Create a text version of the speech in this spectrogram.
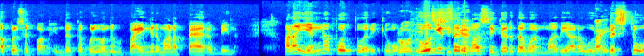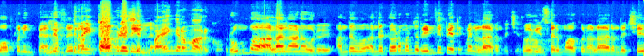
கப்பிள்ஸ் இருப்பாங்க. இந்த கப்பிள் வந்து பயங்கரமான பேர் அப்படின்னு. ஆனா என்ன பொறுத்த வரைக்கும் ரோஹித். சர்மா சிகர் தவான் மாதிரியான ஒரு பெஸ்ட் ஓப்பனிங் பேர் வந்து பயங்கரமா இருக்கும். ரொம்ப அழகான ஒரு அந்த அந்த டோர்னமெண்ட் ரெண்டு பேத்துக்குமே நல்லா இருந்துச்சு. ரோஹித் சர்மாவுக்கும் நல்லா இருந்துச்சு.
